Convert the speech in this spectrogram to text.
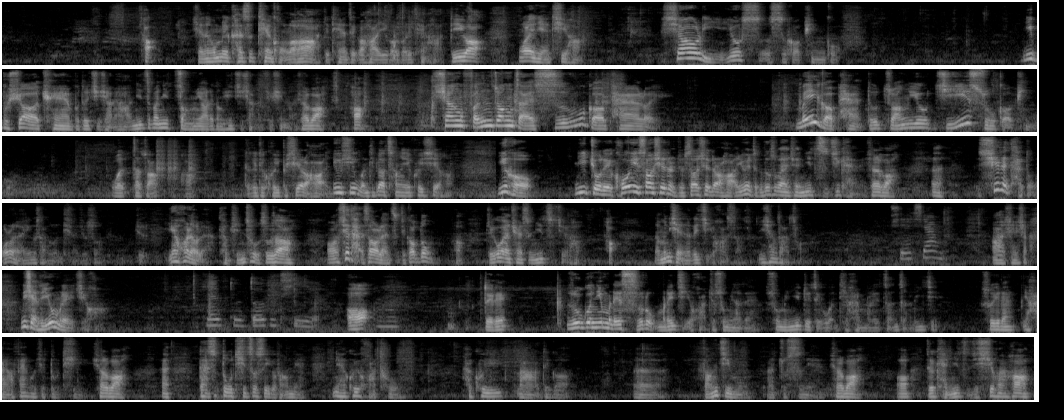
好，现在我们就开始填空了哈，就填这个哈，一个一个的填哈，第一个我来念题哈。小丽有四十个苹果，你不需要全部都记下来哈，你只把你重要的东西记下来就行了，晓得吧？好，想分装在十五个盘内，每个盘都装有奇数个苹果，我咋装？哈，这个就可以不写了哈，有些问题比较长也可以写哈，以后。你觉得可以少写点就少写点哈，因为这个都是完全你自己看的，晓得吧？嗯，写的太多了呢，有个啥子问题呢？就是说，就眼花缭乱，看不清楚，是不是啊？哦，写太少了，自己搞不懂啊。这个完全是你自己的哈。好，那么你现在的计划是啥子？你想咋做？先想。啊，先想。你现在有没得计划？先读懂题。哦。对的。如果你没得思路、没得计划，就说明啥子？说明你对这个问题还没得真正理解。所以呢，你还要反过去读题，晓得吧？哎，但是读题只是一个方面，你还可以画图，还可以拿这个呃方积木来做实验，晓得吧？哦，这个看你自己喜欢哈。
